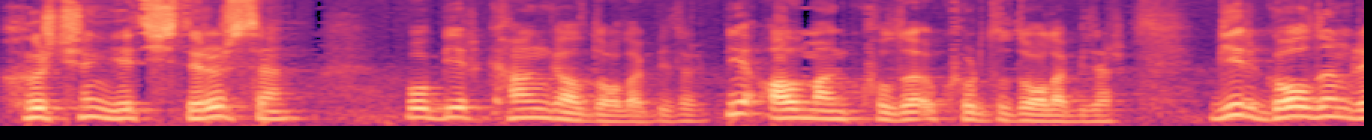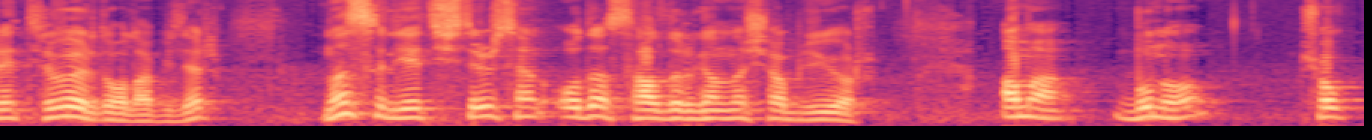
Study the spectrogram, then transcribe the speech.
hırçın yetiştirirsen bu bir Kangal da olabilir, bir Alman kurdu da olabilir, bir Golden Retriever de olabilir. Nasıl yetiştirirsen o da saldırganlaşabiliyor. Ama bunu çok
